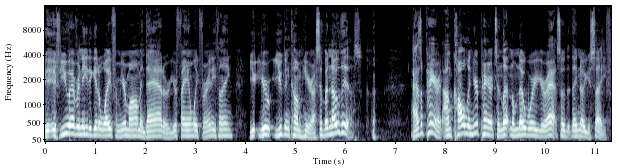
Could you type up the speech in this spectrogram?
If you ever need to get away from your mom and dad or your family for anything, you, you you can come here. I said, but know this. As a parent, I'm calling your parents and letting them know where you're at so that they know you're safe.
